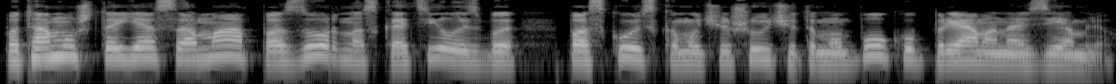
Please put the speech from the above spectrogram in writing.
Потому что я сама позорно скатилась бы по скользкому чешуйчатому боку прямо на землю.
